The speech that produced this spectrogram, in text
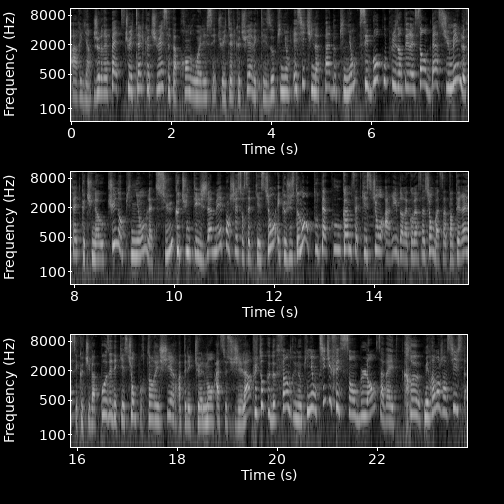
à rien. Je le répète, tu es tel que tu es, c'est à prendre ou à laisser. Tu es tel que tu es avec tes opinions. Et si tu n'as pas d'opinion, c'est beaucoup plus intéressant d'assumer le fait que tu n'as aucune opinion là-dessus, que tu ne t'es jamais penché sur cette question et que justement, tout à coup, comme cette question arrive dans la conversation, bah ça t'intéresse et que tu vas poser des questions pour t'enrichir intellectuellement à ce sujet-là, plutôt que de feindre une opinion. Si tu fais semblant, ça va être creux. Mais vraiment, j'insiste,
